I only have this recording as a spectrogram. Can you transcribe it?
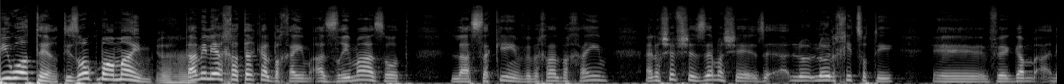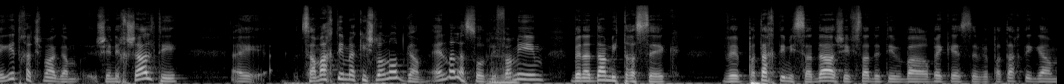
be water, תזרום כמו המים. אהה. תאמין לי, יהיה לך יותר קל בחיים. הזרימה הזאת לעסקים ובכלל בחיים, אני חושב שזה מה ש... זה לא, לא הלחיץ אותי. אה, וגם, אני אגיד לך, תשמע, גם כשנכשלתי, אה, צמחתי מהכישלונות גם, אין מה לעשות. לפעמים בן אדם מתרסק, ופתחתי מסעדה שהפסדתי בה הרבה כסף, ופתחתי גם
